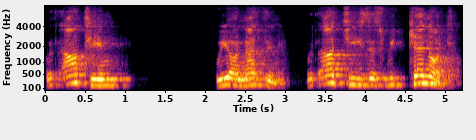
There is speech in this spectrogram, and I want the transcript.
Without him, we are nothing. Without Jesus, we cannot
